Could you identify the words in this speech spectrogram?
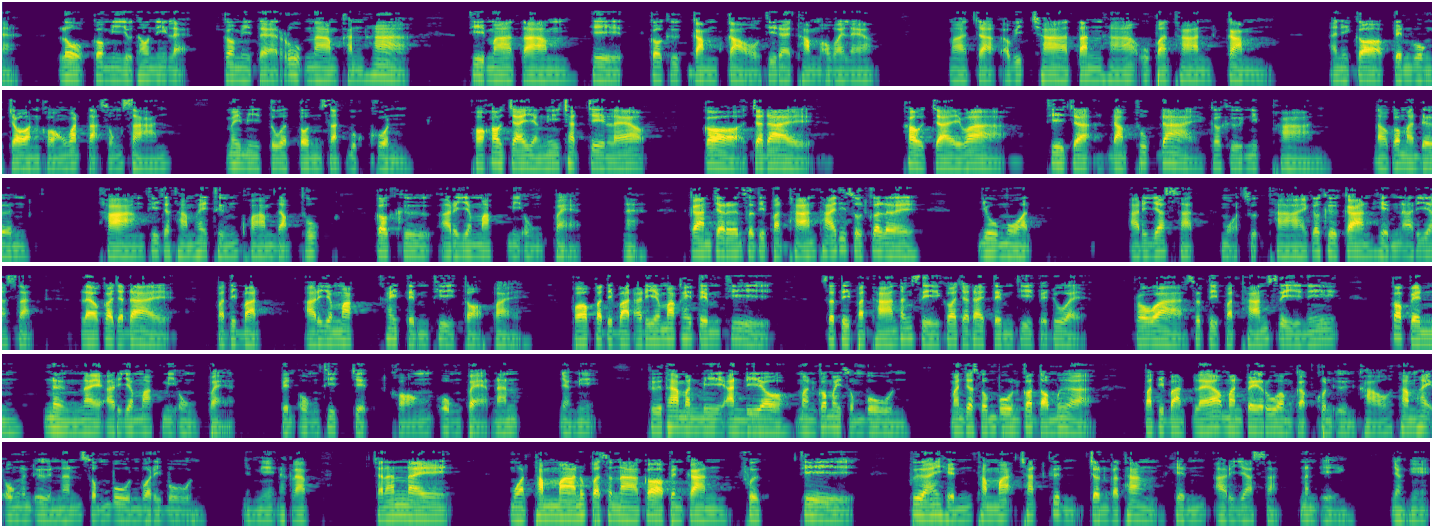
นะโลกก็มีอยู่เท่านี้แหละ ก็มีแต่รูปนามขันห้าที่มาตามเหตุก็คือกรรมเก่าที่ได้ทำเอาไว้แล้ว มาจากอวิชชาตันหาอุปาทานกรรม อันนี้ก็เป็นวงจรของวัฏฏะสงสาร ไม่มีตัวตนสัตว์บุคคล พอเข้าใจอย่างนี้ชัดเจนแล้ว ก็จะได้เข้าใจว่าที่จะดับทุกข์ได้ก็คือนิพพาน เราก็มาเดินทางที่จะทำให้ถึงความดับทุกข์ ก็คืออริยมรรคมีองค์แปดนะการเจริญสติปัฏฐานท้ายที่สุดก็เลย อยู่หมวด อริยสัจ หมวดสุดท้ายก็คือการเห็นอริยสัจแล้วก็จะได้ปฏิบัติอริยมรรคให้เต็มที่ต่อไป พอปฏิบัติอริยมรรคให้เต็มที่ สติปัฏฐานทั้งสี่ก็จะได้เต็มที่ไปด้วย เพราะว่าสติปัฏฐานสี่นี้ ก็เป็นหนึ่งในอริยมรรคมีองค์แปดเป็นองค์ที่เจ็ดขององค์แปดนั้น อย่างนี้ คือถ้ามันมีอันเดียวมันก็ไม่สมบูรณ์ มันจะสมบูรณ์ก็ต่อเมื่อ ปฏิบัติแล้วมันไปรวมกับคนอื่นเขาทำให้องค์อื่น ๆ นั้นสมบูรณ์บริบูรณ์ อย่างนี้นะครับ ฉะนั้นในหมวดธรรมานุปัสสนาก็เป็นการฝึกที่เพื่อให้เห็นธรรมะชัดขึ้น จนกระทั่งเห็นอริยสัจนั่นเอง อย่างนี้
